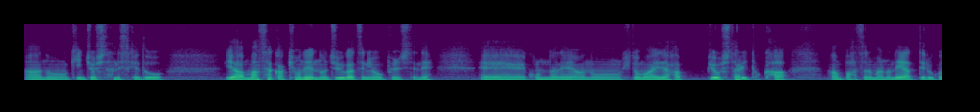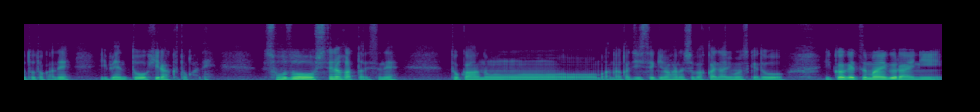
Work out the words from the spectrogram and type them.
あの緊張したんですけどいやまさか去年の10月にオープンしてね、えー、こんなねあの人前で発表したりとか反発沼のねやってることとかねイベントを開くとかね想像してなかったですね。とかあのー、まあなんか実績の話ばっかりになりますけど1ヶ月前ぐらいに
